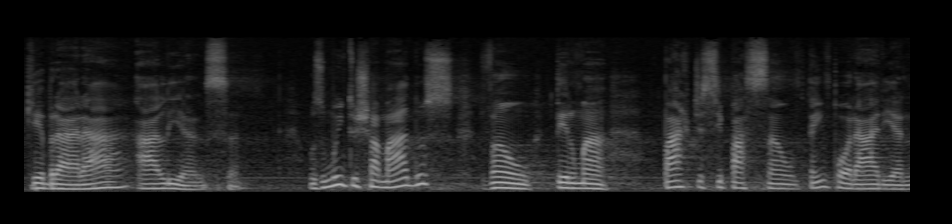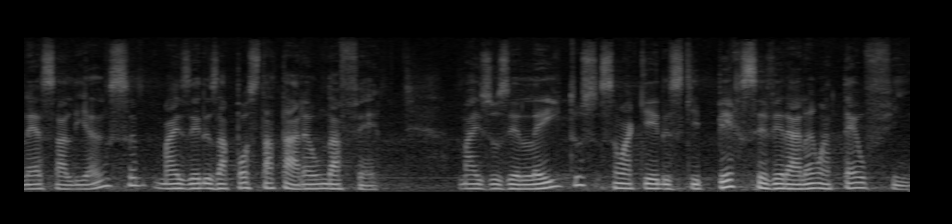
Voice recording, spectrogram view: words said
quebrará a aliança. Os muitos chamados vão ter uma participação temporária nessa aliança, mas eles apostatarão da fé. Mas os eleitos são aqueles que perseverarão até o fim.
